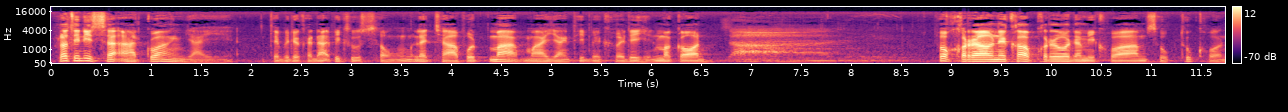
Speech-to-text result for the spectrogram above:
เพราะที่นี่สะอาดกว้างใหญ่ แต่ไปด้วยคณะภิกษุสงฆ์และชาวพุทธมากมายอย่างที่ไม่เคยได้เห็นมาก่อน พวกเราในครอบครัวนะมีความสุขทุกคน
